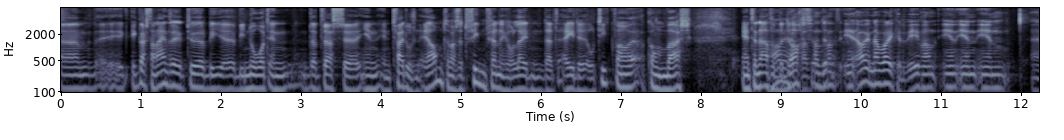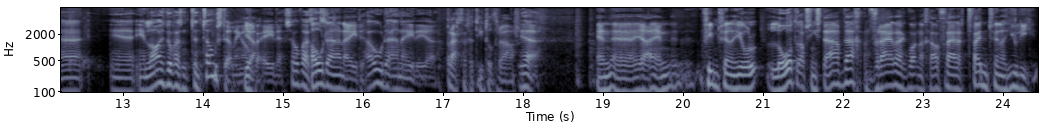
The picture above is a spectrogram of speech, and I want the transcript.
Um, ik, ik, was dan eindredacteur bij, uh, bij Noord en dat was uh, in, in 2011. Toen was het 24 jaar geleden dat Ede Otiet kwam, kwam was. En ten van oh, bedacht... Ja, want, want, in, oh, nou weet ik het weer. Want in, in, in, uh, in was een tentoonstelling over Ede. Zo was Ode aan Ede. Ode aan Ede, ja. Prachtige titel trouwens. Ja. En, uh, ja, en 24 jaar later op zijn staafdag, een vrijdag, wordt nog gauw, vrijdag 22 juli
